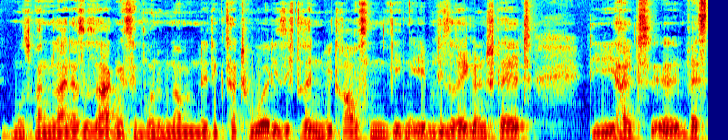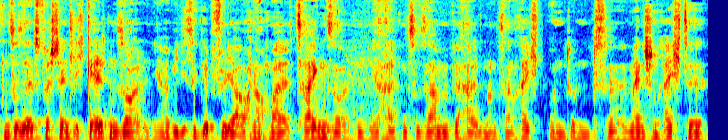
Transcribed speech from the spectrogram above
muss man leider so sagen, ist im Grunde genommen eine Diktatur, die sich drinnen wie draußen gegen eben diese Regeln stellt, die halt äh, im Westen so selbstverständlich gelten sollen, ja, wie diese Gipfel ja auch nochmal zeigen sollten. Wir halten zusammen, wir halten uns an Recht und, und äh, Menschenrechte.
